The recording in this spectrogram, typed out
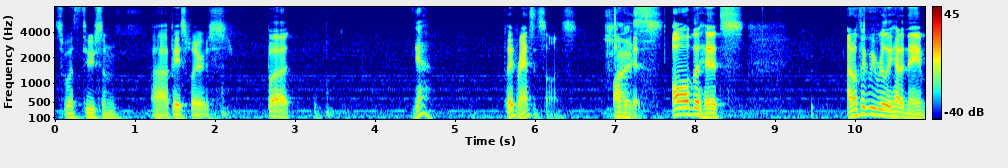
So went through some uh, bass players but yeah played rancid songs. All the hits. All the hits I don't think we really had a name.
